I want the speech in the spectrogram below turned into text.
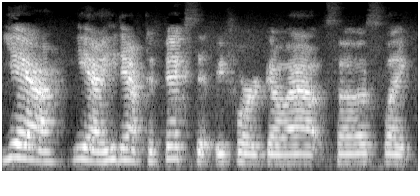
Yeah, yeah, he'd have to fix it before it go out. So it's like.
